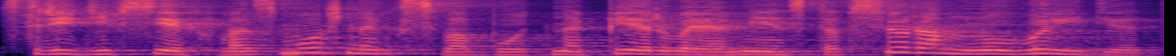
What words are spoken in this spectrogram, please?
Среди всех возможных свобод на первое место все равно выйдет.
